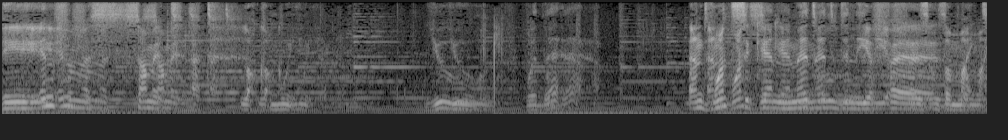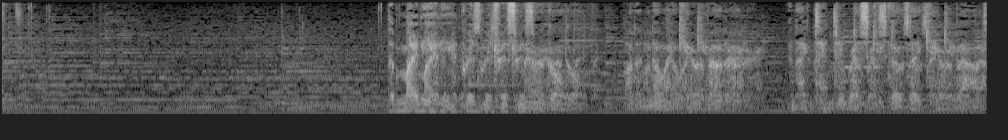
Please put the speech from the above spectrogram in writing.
The infamous summit at Loch Muin. You were there. And once again meddled in the affairs of the mighty. The mighty had imprisoned Triss Merigold. Ought to know I care about her, and I tend to rescue those I care about.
